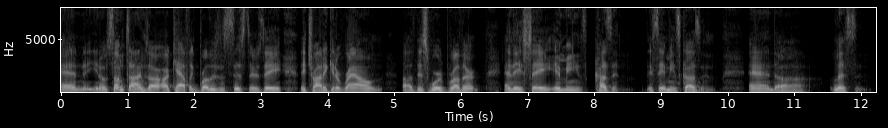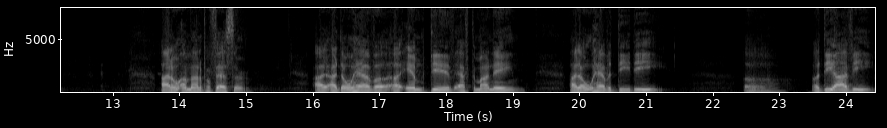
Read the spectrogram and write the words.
And you know, sometimes our, our Catholic brothers and sisters they they try to get around uh, this word brother, and they say it means cousin. They say it means cousin. And uh, listen, I don't. I'm not a professor. I, I don't have a, a MDiv after my name. I don't have a DD, uh, a DIV,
